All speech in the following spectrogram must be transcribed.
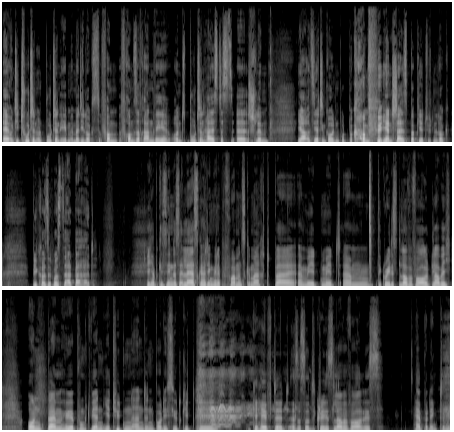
äh, und die tuten und booten eben immer die Looks vom From Runway und booten heißt, das äh, schlimm. Ja, und sie hat den Golden Boot bekommen für ihren scheiß Papiertüten-Look. Because it was that bad. Ich habe gesehen, dass Alaska hat irgendwie eine Performance gemacht bei äh, mit mit ähm, The Greatest Love of All, glaube ich. Und beim Höhepunkt werden ihr Tüten an den Bodysuit ge geheftet. Also so The Greatest Love of All is happening to me.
